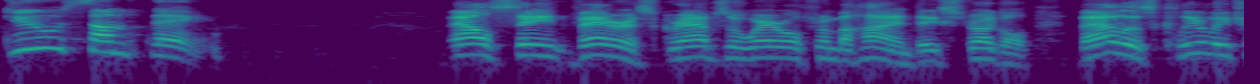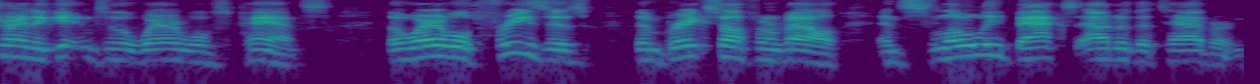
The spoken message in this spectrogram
do something. Val St. Varus grabs a werewolf from behind. They struggle. Val is clearly trying to get into the werewolf's pants. The werewolf freezes, then breaks off from Val and slowly backs out of the tavern.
